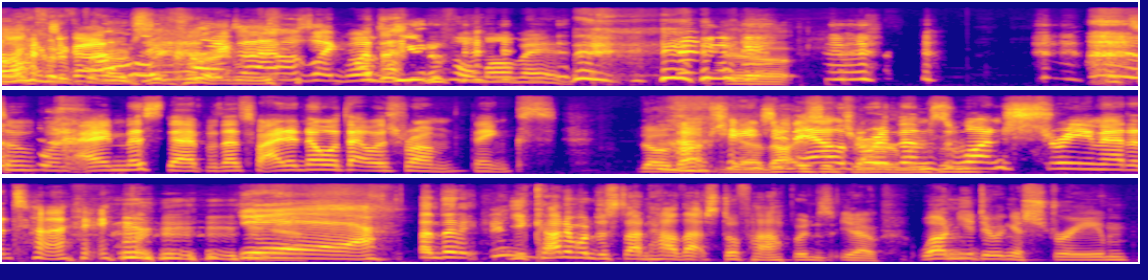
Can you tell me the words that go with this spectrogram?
I could have pronounced it oh correctly. I was like, what What a beautiful moment. Yeah. That's so funny. I missed that, but that's fine. I didn't know what that was from. Thanks. No, I'm that, yeah, changing that is algorithms one stream at a time. yeah. And then you kind of understand how that stuff happens. You know, when you're doing a stream,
